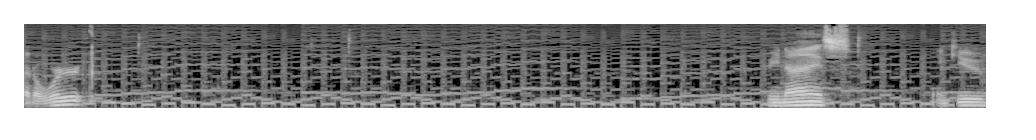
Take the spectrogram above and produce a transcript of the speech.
That'll work. Be nice. Thank you.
